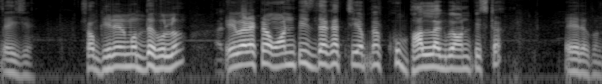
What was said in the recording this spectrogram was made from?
এই যে সব ঘিরের মধ্যে হলো। এবার একটা ওয়ান পিস দেখাচ্ছি আপনার খুব ভালো লাগবে ওয়ান পিসটা এই দেখুন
